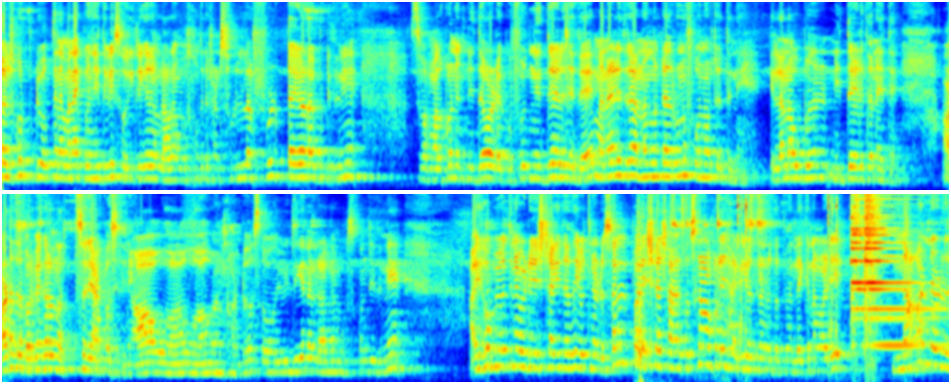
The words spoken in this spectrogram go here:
ಕಳ್ಸ್ಕೊಟ್ಬಿಟ್ಟು ಹೋಗ್ತಾನೆ ಮನೆಗೆ ಬಂದಿದ್ದೀವಿ ಸೊ ಇಲ್ಲಿಗೆ ನಮ್ಮ ಲಾಗ ಮುಗಿಸ್ಕೊತಾರೆ ಫ್ರೆಂಡ್ಸ್ ಫುಲ್ಲ ಫುಲ್ ಟಯರ್ಡ್ ಆಗಿಬಿಟ್ಟಿದ್ದೀನಿ ಸ್ವಲ್ಪ ಮಲ್ಕೊಂಡು ನಿದ್ದೆ ಹೊಡಬೇಕು ಫುಲ್ ನಿದ್ದೆ ಹೇಳ್ತಿದ್ದೆ. ಮನೇಲಿದ್ರೆ ಹನ್ನೊಂದು ಗಂಟೆ ಆದ್ರೂ ಫೋನ್ ನೋಡ್ತಿರ್ತೀನಿ. ಇಲ್ಲ, ನಾವು ಬಂದರೆ ನಿದ್ದೆ ಹೇಳ್ತಾನೆ ಐತೆ. ಆಟೋದಲ್ಲಿ ಬರ್ಬೇಕಾದ್ರೆ ಒಂದು ಹತ್ತು ಸರಿ ಹಾಕ್ಬಸಿದ್ದೀನಿ ಆವು ಆವು ಆವು ಅಂದ್ಕೊಂಡು ಸೊ ಇಲ್ಲಿಗೆ ನಾನು ಲಾಗ ಮುಗಿಸ್ಕೊತಿದ್ದೀನಿ ಐ ಹೋಪ್ ಇವತ್ತಿನ ವೀಡಿಯೋ ಇಷ್ಟ ಆಗಿದೆ ಅಂದರೆ ಇವತ್ತಿನ ವಿಡಿಯೋ ಸ್ವಲ್ಪ ಇಷ್ಟ. ಸಬ್ಸ್ಕ್ರೈಬ್ ಮಾಡ್ಕೊಳ್ಳಿ. ಹಾಗೆ ಇವತ್ತಿನ ವಿಡಿಯೋ ಲೈಕನ್ನು ಮಾಡಿ. ನಾನು ವಿಡಿಯೋ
